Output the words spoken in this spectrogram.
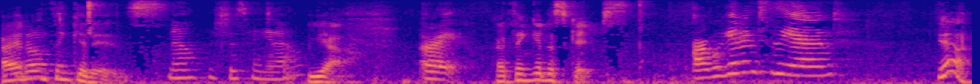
I don't think it is. No, it's just hanging out. Yeah, All right. I think it escapes. Are we getting to the end? Yeah,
